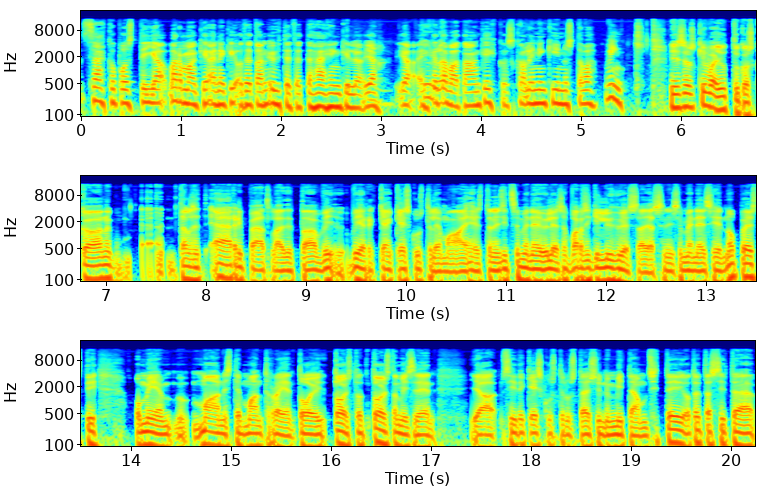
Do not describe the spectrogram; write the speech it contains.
sähköposti ja varmaankin ainakin otetaan yhteyttä tähän henkilöön ja, ja ehkä tavataankin, koska oli niin kiinnostava vinkki. Niin se olisi kiva juttu, koska aina kun tällaiset ääripäät laitetaan vi- vierekkäin keskustelemaan aiheesta, niin sitten se menee yleensä, varsinkin lyhyessä ajassa, niin se menee siihen nopeasti omien maanisten mantrojen toi, toista, toistamiseen ja siitä keskustelusta ei synny mitään, mutta sitten ei oteta sitä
